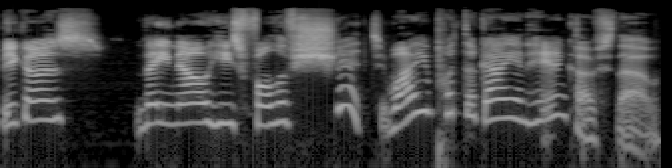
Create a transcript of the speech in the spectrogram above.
Because they know he's full of shit. Why you put the guy in handcuffs, though?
